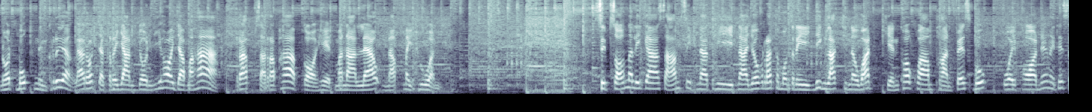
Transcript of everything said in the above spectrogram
โน้ตบุ๊ก 1 เครื่อง และรถจักรยานยนต์ยี่ห้อยามาฮ่ารับสารภาพก่อเหตุมานานแล้วนับไม่ถ้วน 12 นาฬิกา 30 นาที นายกรัฐมนตรียิ่งลักษณ์ชินวัตรเขียนข้อความผ่าน Facebook อวยพรเนื่องในเทศ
